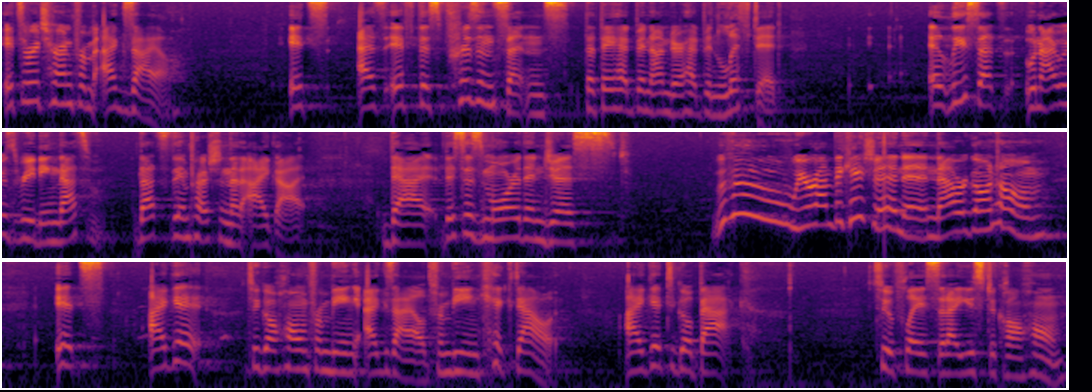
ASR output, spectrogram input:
it's a return from exile. It's as if this prison sentence that they had been under had been lifted. At least that's when I was reading, that's, that's the impression that I got. That this is more than just, woohoo, we were on vacation and now we're going home. It's, I get to go home from being exiled, from being kicked out. I get to go back to a place that I used to call home.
